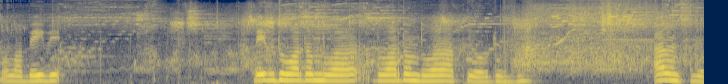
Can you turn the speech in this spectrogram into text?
Valla baby. Baby duvardan duvar duvardan duvara atlıyordu. Alın size.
